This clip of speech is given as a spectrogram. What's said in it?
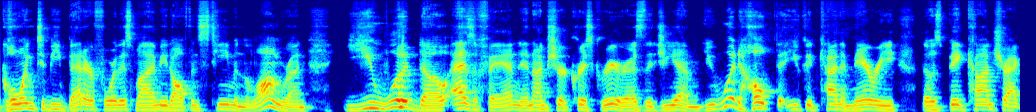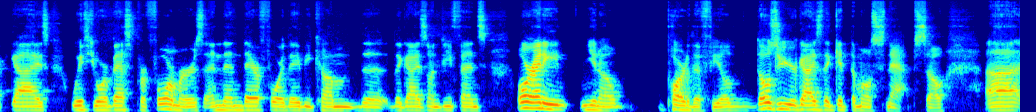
going to be better for this Miami Dolphins team in the long run. You would, though, as a fan, and I'm sure Chris Grier as the GM, you would hope that you could kind of marry those big contract guys with your best performers, and then therefore they become the the guys on defense or any you know part of the field. Those are your guys that get the most snaps. So, uh,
